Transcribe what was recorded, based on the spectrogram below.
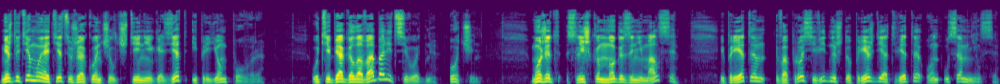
Между тем мой отец уже окончил чтение газет и прием повара. «У тебя голова болит сегодня?» «Очень. Может, слишком много занимался?» И при этом в вопросе видно, что прежде ответа он усомнился.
